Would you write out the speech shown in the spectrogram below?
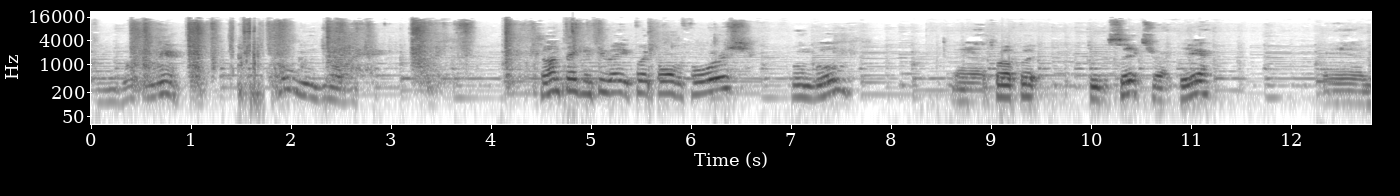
and go from there. Oh joy. So I'm thinking two eight foot four by fours, boom boom, and a 12 foot two by six right there. And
